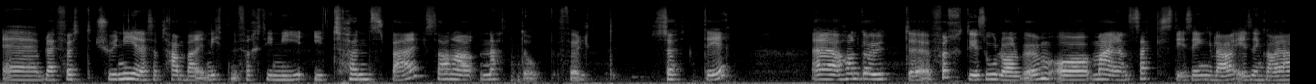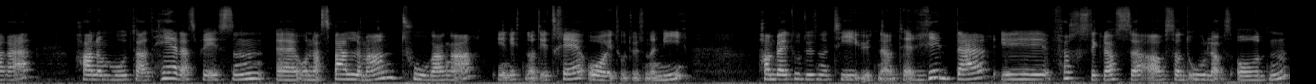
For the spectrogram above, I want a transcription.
eh, ble født 29.9.1949 i Tønsberg, så han har nettopp fylt 70. Eh, han ga ut eh, 40 soloalbum og mer enn 60 singler i sin karriere. Han har mottatt hedersprisen eh, under Spellemann to ganger, i 1983 og i 2009. Han ble i 2010 utnevnt til ridder i første klasse av St. Olavs orden.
